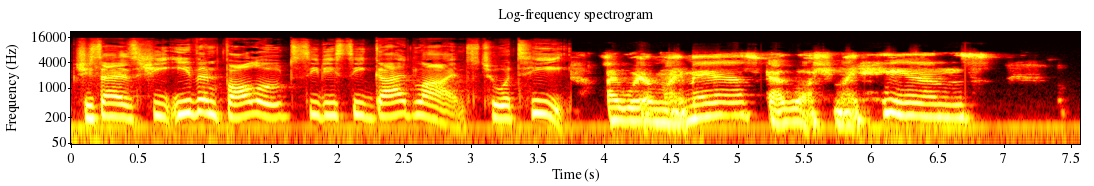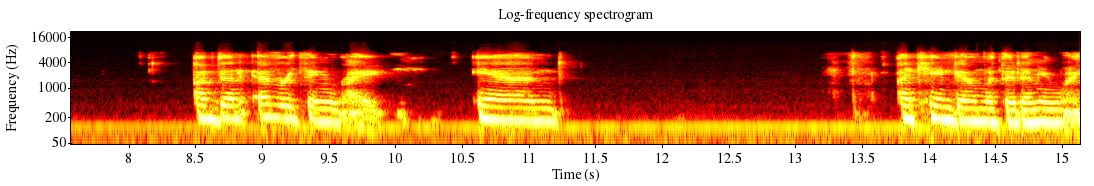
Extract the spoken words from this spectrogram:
She says she even followed CDC guidelines to a T. I wear my mask, I wash my hands. I've done everything right. And I came down with it anyway.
